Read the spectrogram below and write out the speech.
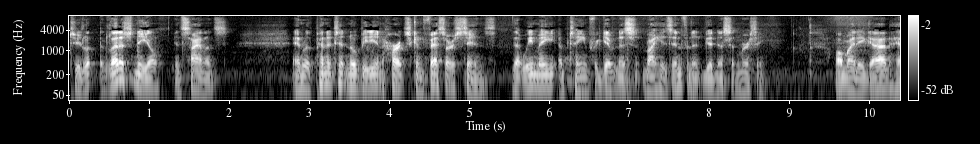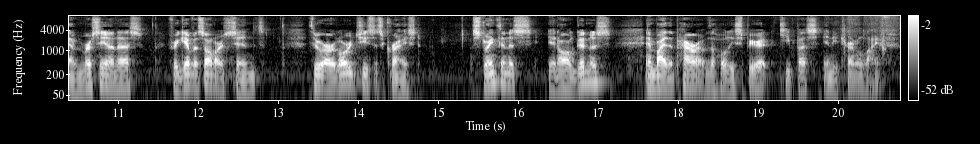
to let us kneel in silence, and with penitent and obedient hearts confess our sins, that we may obtain forgiveness by His infinite goodness and mercy. Almighty God, have mercy on us, forgive us all our sins, through our Lord Jesus Christ. Strengthen us in all goodness, and by the power of the Holy Spirit, keep us in eternal life.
